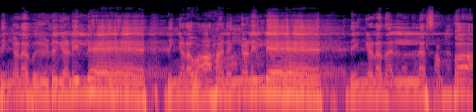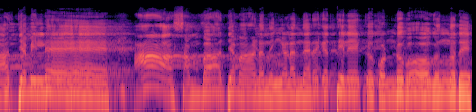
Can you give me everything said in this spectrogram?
നിങ്ങളെ വീടുകളില്ലേ നിങ്ങളെ വാഹനങ്ങളില്ലേ നിങ്ങളെ നല്ല സമ്പാദ്യമില്ലേ? ആ സമ്പാദ്യമാണ് നിങ്ങളെ നരകത്തിലേക്ക് കൊണ്ടുപോകുന്നത്.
